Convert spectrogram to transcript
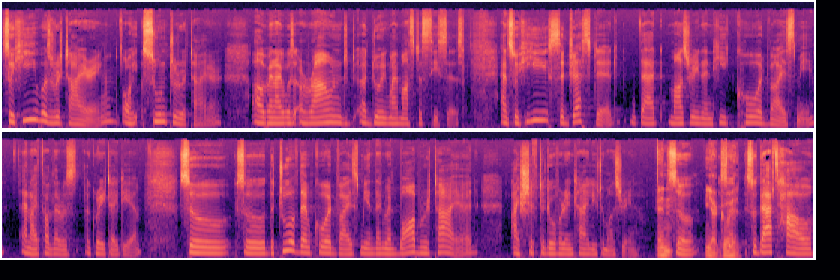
So he was retiring, or soon to retire, uh, when I was around uh, doing my master's thesis, and so he suggested that Mahzarin and he co advised me. And I thought that was a great idea. So, so the two of them co-advised me, and then when Bob retired, I shifted over entirely to Mahzarin. And- so, yeah, go so- ahead. so that's how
